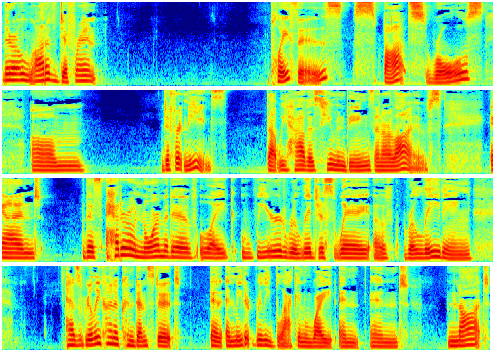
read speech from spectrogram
there are a lot of different places, spots, roles, um, different needs that we have as human beings in our lives. And this heteronormative, like weird religious way of relating has really kind of condensed it and, and made it really black and white and and not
